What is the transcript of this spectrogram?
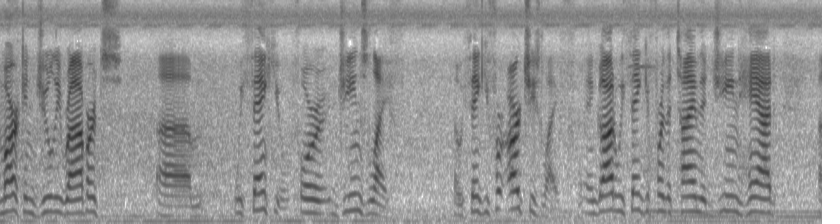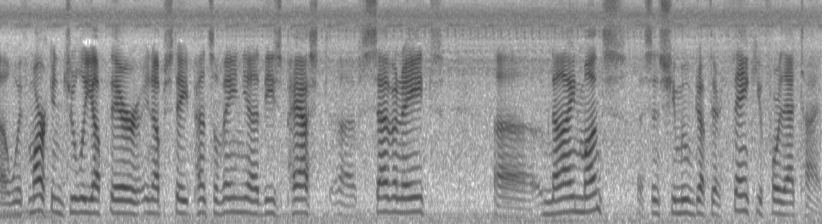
Mark and Julie Roberts. Um, we thank you for Jean's life. Uh, we thank you for Archie's life. And God, we thank you for the time that Jean had uh, with Mark and Julie up there in upstate Pennsylvania these past uh, seven, eight, uh, nine months uh, since she moved up there. Thank you for that time.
